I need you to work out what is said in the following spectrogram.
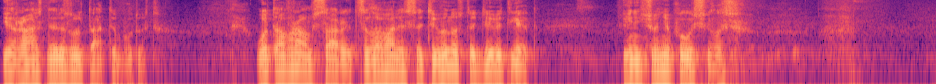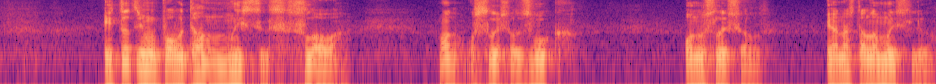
И разные результаты будут. Вот Авраам с Сарой целовались 99 лет, и ничего не получилось. И тут ему Бог дал мысль, слово – он услышал звук. Он услышал. И она стала мыслью.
